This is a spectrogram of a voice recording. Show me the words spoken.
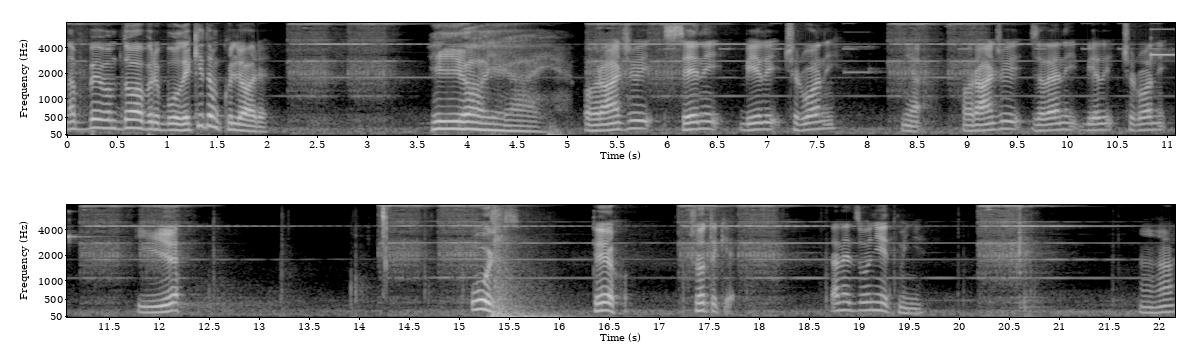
Аби вам добре було. Які там кольори? Яй-яй-яй. Оранжевий, синий, білий, червоний. Ні. Оранжевий, зелений, білий, червоний. Є. Ужас. Тихо. Що таке? Та не дзвоніть мені. Ага.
